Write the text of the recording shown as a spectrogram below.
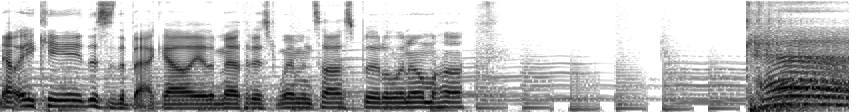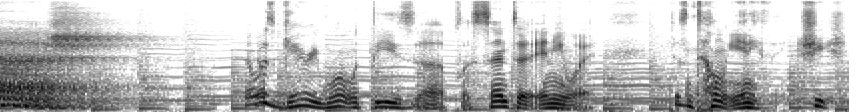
Now, aka, this is the back alley of the Methodist Women's Hospital in Omaha. Cash! What does Gary want with these uh, placenta anyway? He doesn't tell me anything. Sheesh.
